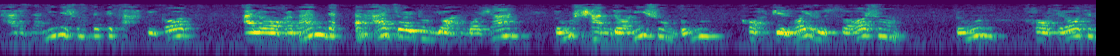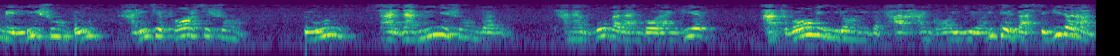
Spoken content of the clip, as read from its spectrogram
سرزمینشون طبق تحقیقات علاقمند در هر جای دنیا هم باشن به اون شمدانیشون به اون کاهگل های روستاهاشون به اون خاطرات ملیشون به اون خلیج فارسشون به اون سرزمینشون و تنوع و رنگارنگی اقوام ایرانی و فرهنگ های ایرانی دلبستگی دارن.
